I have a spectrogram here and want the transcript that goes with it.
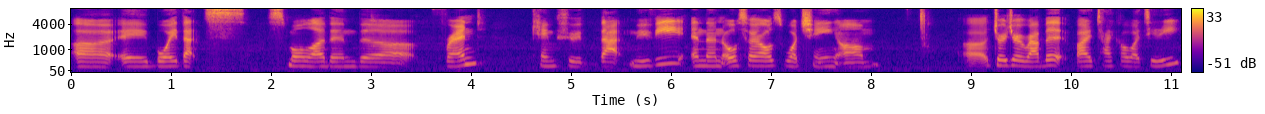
uh, a boy that's smaller than the friend came through that movie, and then also I was watching um, uh, Jojo Rabbit by Taika Waititi.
